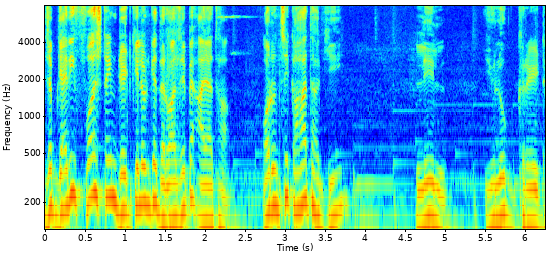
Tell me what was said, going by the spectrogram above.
जब गैरी फ़र्स्ट टाइम डेट के लिए उनके दरवाजे पे आया था, और उनसे कहा था कि लील यू लुक ग्रेट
